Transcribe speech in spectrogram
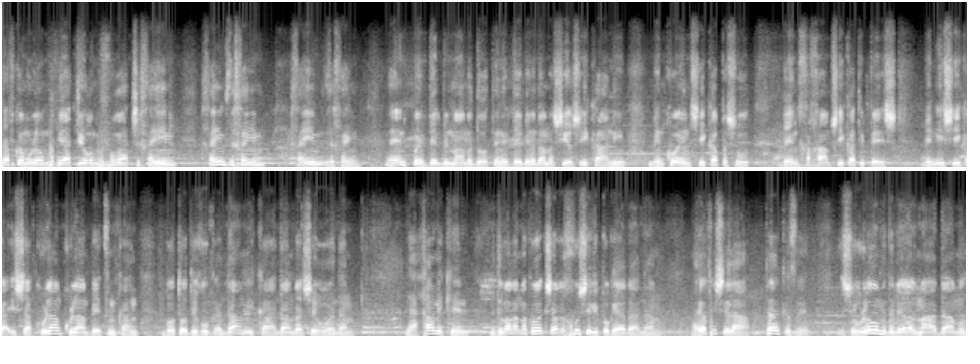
דווקא מולו מופיע התיאור המפורט שחיים, חיים זה חיים, חיים זה חיים. ואין פה הבדל בין מעמדות, אין הבדל בין אדם עשיר שהיכה עני, בין כהן שהיכה פשוט, בין חכם שהיכה טיפש, בין איש שהיכה אישה, כולם כולם בעצם כאן באותו דירוג. אדם היכה אדם באשר הוא אדם. לאחר מכן מדובר על מה קורה כשהרכוש שלי פוגע באדם. היופי של הפרק הזה זה שהוא לא מדבר על מה אדם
